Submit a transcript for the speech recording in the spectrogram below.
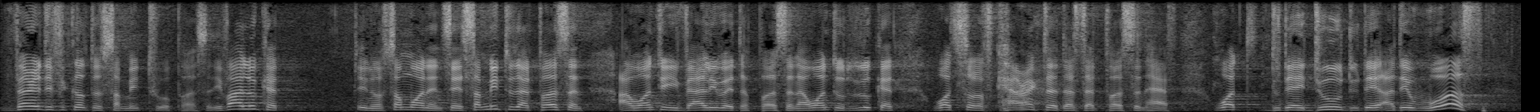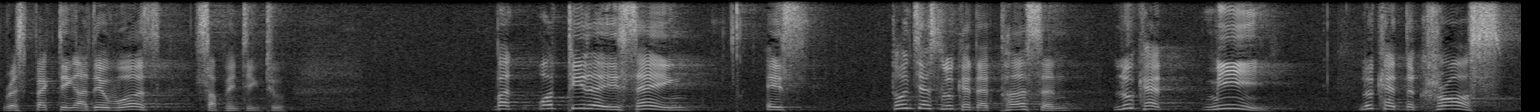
Very difficult to submit to a person. If I look at you know, someone and say, submit to that person, I want to evaluate the person. I want to look at what sort of character does that person have. What do they do? Do they, are they worth respecting? Are they worth submitting to? But what Peter is saying is don't just look at that person, look at me. Look at the cross.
